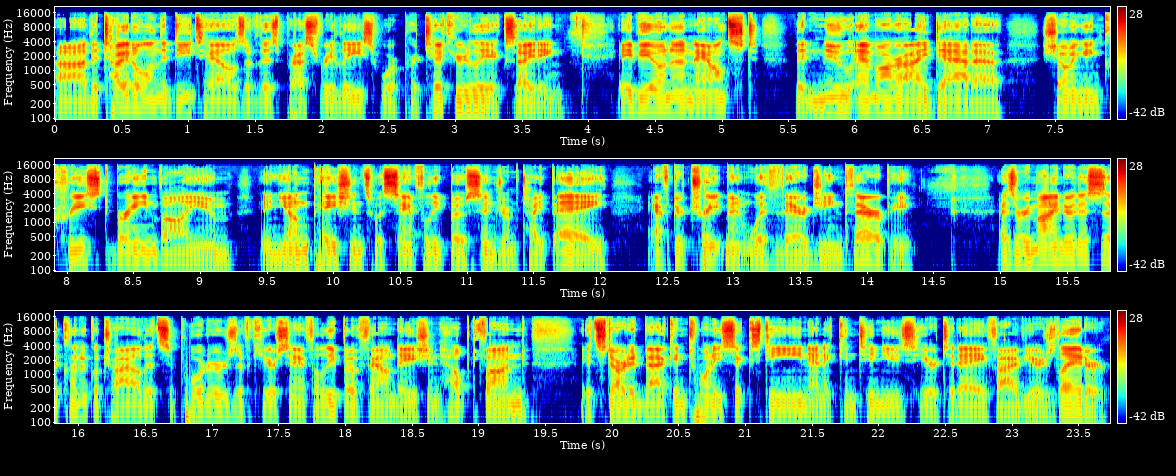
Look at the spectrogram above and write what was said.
Uh, the title and the details of this press release were particularly exciting. Abeona announced that new MRI data showing increased brain volume in young patients with Sanfilippo syndrome type A after treatment with their gene therapy. As a reminder, this is a clinical trial that supporters of Cure Sanfilippo Foundation helped fund. It started back in 2016 and it continues here today, five years later.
